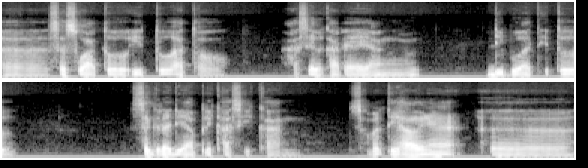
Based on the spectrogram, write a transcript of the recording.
eee, sesuatu itu atau hasil karya yang dibuat itu segera diaplikasikan. Seperti halnya, eee,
